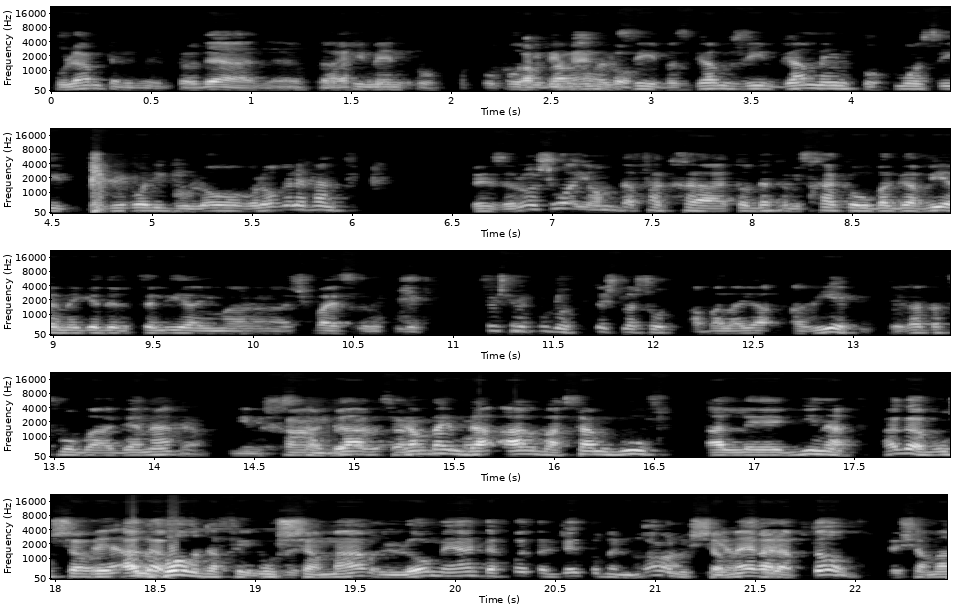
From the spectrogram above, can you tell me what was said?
כולם, אתה יודע, רפי מנקו, אפרופו רפי דיברנו על מנקו. זיו, אז גם זיו, גם מנקו, כמו זיו, יורוליג הוא לא לא רלוונטי. וזה לא שהוא היום דפק לך, אתה יודע, את המשחק ההוא בגביע נגד הרצליה עם ה-17 נקודות. 6 נקודות, 6 שלשות, אבל היה אריה, הראה את עצמו בהגנה, נלחם, סגר. גם בעמדה 4, שם גוף על אה, גינת, אגב, הוא שמר, ועל הורד אפילו, הוא שמר לא מעט דקות על ג'ייקובן בראון, הוא שמר. עליו טוב. ושמר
